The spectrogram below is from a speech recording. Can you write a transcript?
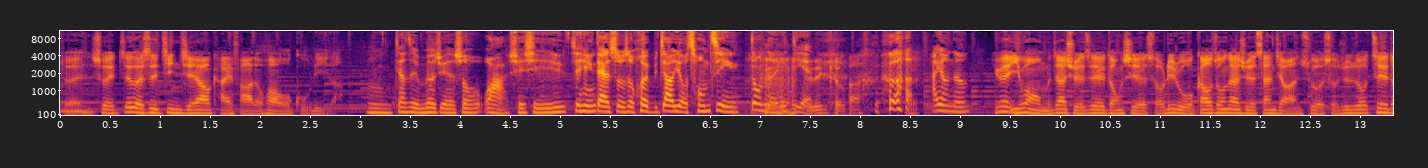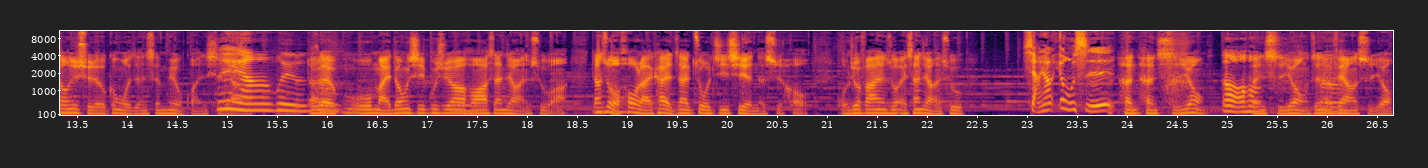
对，所以这个是进阶要开发的话，我鼓励了。嗯，这样子有没有觉得说哇，学习线性代数是会比较有冲劲、动能一点？有点可怕。还有呢？因为以往我们在学这些东西的时候，例如我高中在学三角函数的时候，就是说这些东西学的跟我人生没有关系。对呀，会有对不对？我买东西不需要花三角函数啊。但是我后来开始在做机器人的时候，我就发现说，哎，三角函数想要用时很很实用，哦，很实用，真的非常实用。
